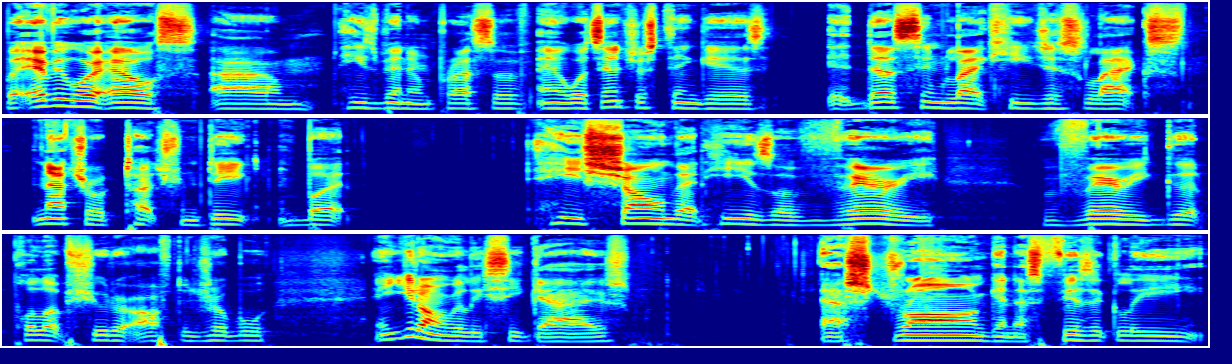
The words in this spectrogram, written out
but everywhere else um, he's been impressive. And what's interesting is it does seem like he just lacks natural touch from deep, but he's shown that he is a very, very good pull up shooter off the dribble. And you don't really see guys as strong and as physically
